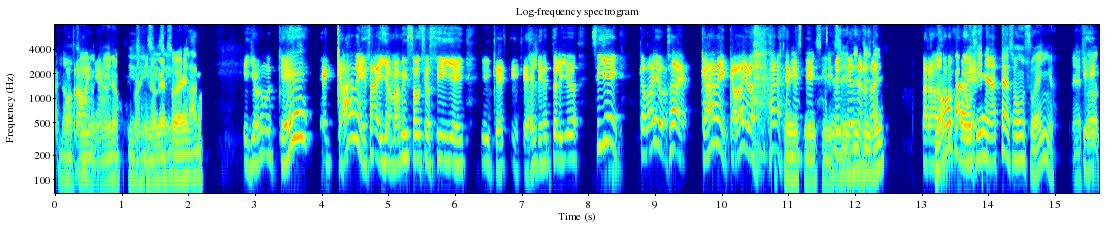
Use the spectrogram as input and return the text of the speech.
A las No, cuatro sí, de la mañana. imagino, Sí, sí, imagino sí, que sí, eso es. Claro. Y yo como, ¿qué? ¿En Cannes? ¿sabes? Y llamé a mi socio CJ, y que, y que es el director, y yo, CJ, caballo, ¿sabes? Cannes, caballo. No, para un cineasta eso es un sueño. Eso,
